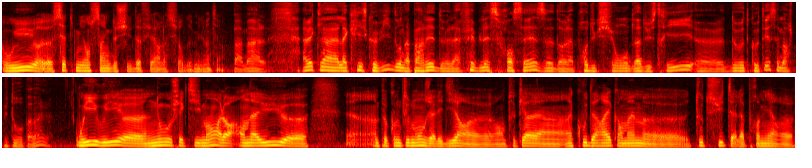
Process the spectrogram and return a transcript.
Oui, 7,5 millions de chiffre d'affaires là sur 2021. Pas mal. Avec la, crise Covid, on a parlé de la faiblesse française dans la production de l'industrie. de votre côté, ça marche plutôt pas mal? Oui, oui, euh, nous effectivement. Alors on a eu euh, un peu comme tout le monde, j'allais dire, euh, en tout cas un, coup d'arrêt quand même tout de suite à la première,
